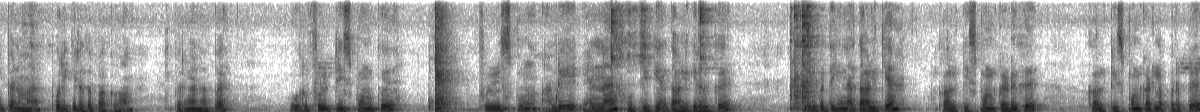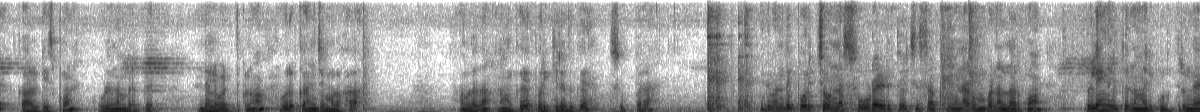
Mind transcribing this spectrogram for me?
இப்போ நம்ம பொரிக்கிறத பார்க்கலாம் பாருங்கள் நான் இப்போ ஒரு ஃபுல் டீஸ்பூனுக்கு ஃபுல் ஸ்பூன் அப்படியே எண்ணெய் ஊற்றிருக்கேன் தாளிக்கிறதுக்கு. இது பார்த்திங்கன்னா தாளிக்க கால் டீஸ்பூன் கடுகு கால் டீஸ்பூன் கடலைப்பருப்பு கால் டீஸ்பூன் உளுந்தம்பருப்பு இந்த அளவு எடுத்துக்கணும். ஒரு காஞ்ச மிளகா. அவ்வளோதான் நமக்கு பொரிக்கிறதுக்கு சூப்பராக இது வந்து பொரிச்ச உடனே சூடாக எடுத்து வச்சு சாப்பிட்டிங்கன்னா ரொம்ப நல்லாயிருக்கும் பிள்ளைங்களுக்கு இந்த மாதிரி கொடுத்துருங்க.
